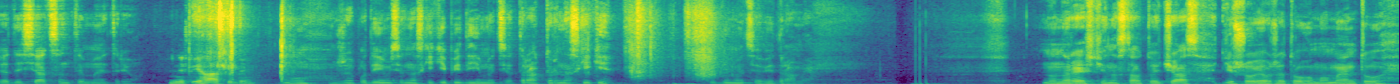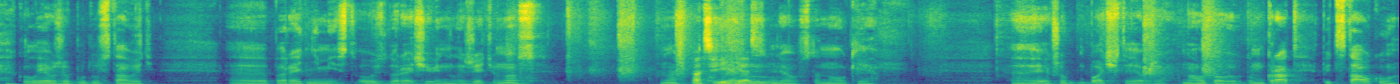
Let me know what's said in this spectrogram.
50 сантиметрів. Ніфіга собі. Ну, вже подивимося, наскільки підійметься трактор, наскільки підійметься від рами. Ну, нарешті настав той час. Дійшов я вже того моменту, коли я вже буду ставити е, передній міст. Ось, до речі, він лежить у нас. Наш пацієнт для установки. Е, якщо бачите, я вже наготовив домкрат, підставку.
